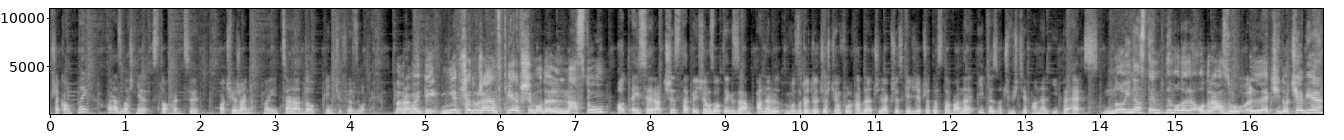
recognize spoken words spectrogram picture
przekątnej oraz właśnie 100 Hz odświeżania. No i cena do 500 zł. Dobra Wojty, nie przedłużając, pierwszy model na stół. Od Acera 350 zł za panel z rozdzielczością Full HD, czyli jak wszystkie dzisiaj przetestowane i to jest oczywiście panel IPS. No i następny model od razu leci do Ciebie.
